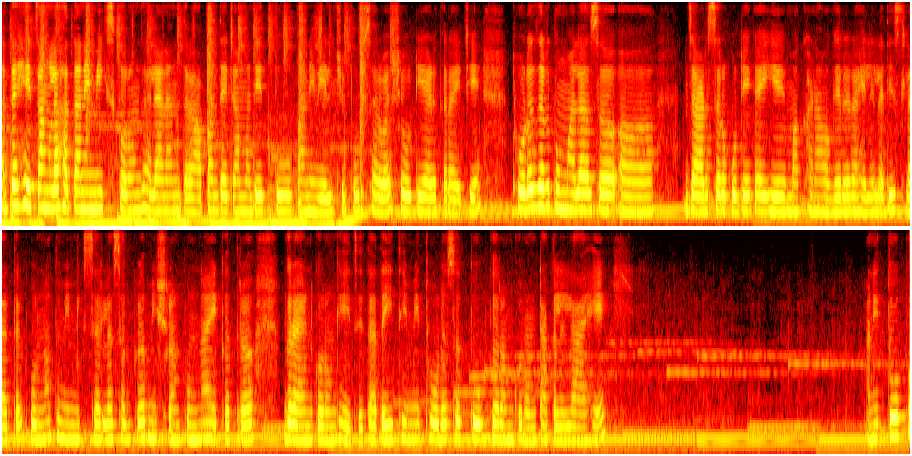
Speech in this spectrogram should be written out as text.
आता हे चांगलं हाताने मिक्स करून झाल्यानंतर आपण त्याच्यामध्ये तूप आणि वेलची पूड सर्वात शेवटी ॲड करायचे. थोडं जर तुम्हाला असं जाडसर कुठे काही हे मखाणा वगैरे राहिलेला दिसला तर पुन्हा तुम्ही मिक्सरला सगळं मिश्रण पुन्हा एकत्र ग्राइंड करून घ्यायचे. तर आता इथे मी थोडंसं तूप गरम करून टाकलेलं आहे. आणि तूप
